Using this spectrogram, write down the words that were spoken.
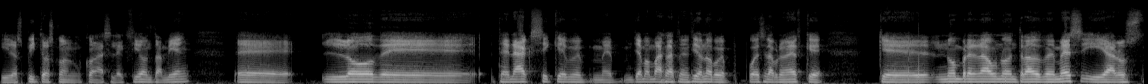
y los pitos con, la selección también. Eh, lo de Tenac sí que me, llama más la atención, ¿no? Porque puede ser la primera vez que, que nombren a uno entrenador del mes y a los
